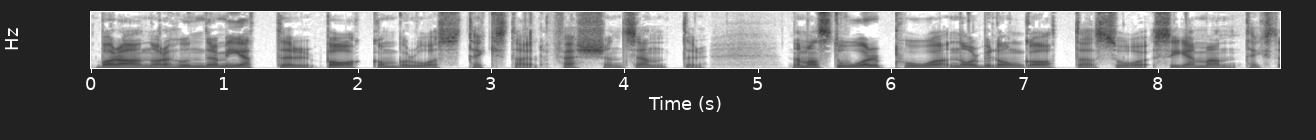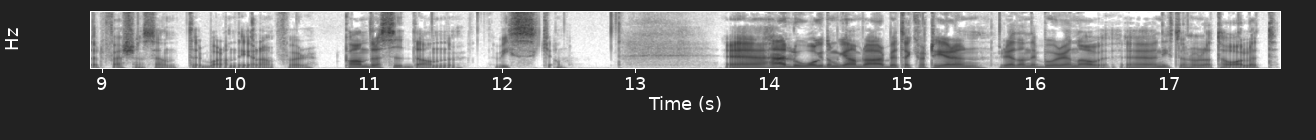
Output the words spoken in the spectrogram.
bara några hundra meter bakom Borås Textile Fashion Center. När man står på Norrby Långgata så ser man Textile Fashion Center bara nedanför, på andra sidan Viskan. Eh, här låg de gamla arbetarkvarteren redan i början av eh, 1900-talet.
